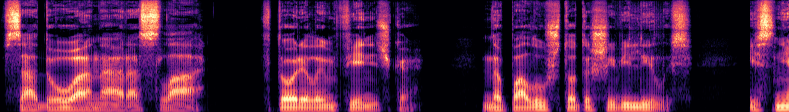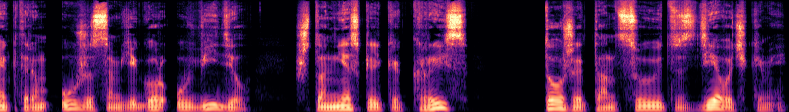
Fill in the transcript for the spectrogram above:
«В саду она росла», — вторил им Фенечка. На полу что-то шевелилось, и с некоторым ужасом Егор увидел, что несколько крыс тоже танцуют с девочками,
